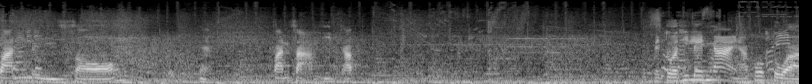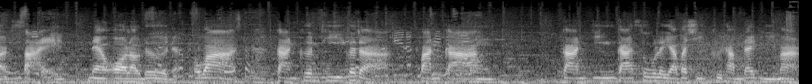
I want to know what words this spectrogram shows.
ฟัน1 2เนี่ยฟัน3ฮิตครับ เป็นตัวที่เล่นง่ายนะ พวกตัวสายแนวออลราเดอร์เนี่ย เพราะว่าการเคลื่อนที่ก็จะปานกลาง การยิงการสู้ระยะประชิดคือทำได้ดีมาก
